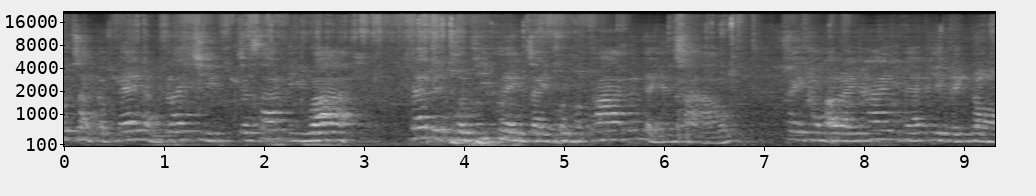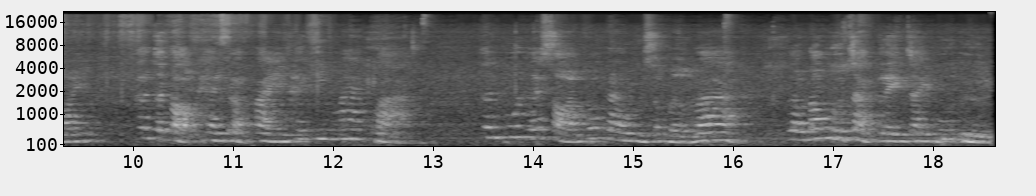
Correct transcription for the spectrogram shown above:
รู้จักกับแม่อย่างใกล้ชิด จะทราบดีว่า แม่เป็นคนที่เกรงใจคนมากๆตั้งแต่ยังสาว ใครทำอะไรให้แม้เพียงเล็กน้อยท่านจะตอบแทนกลับไปให้ยิ่งมากกว่าท่านพูดและสอนพวกเราอยู่เสมอว่า เราต้องรู้จักเกรงใจผู้อื่น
